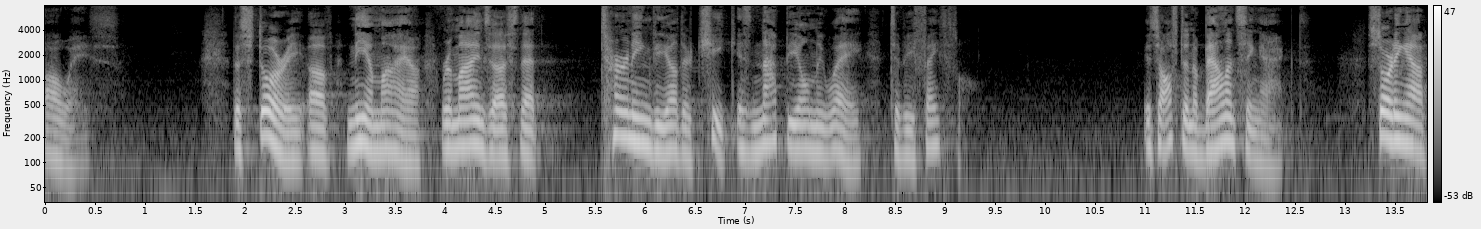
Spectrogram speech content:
always. The story of Nehemiah reminds us that turning the other cheek is not the only way to be faithful. It's often a balancing act, sorting out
